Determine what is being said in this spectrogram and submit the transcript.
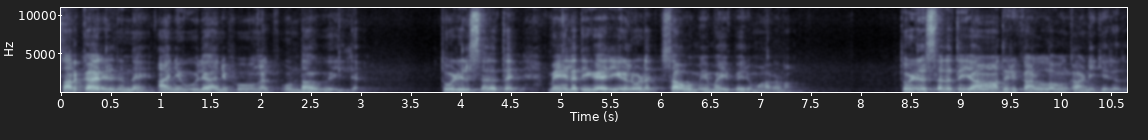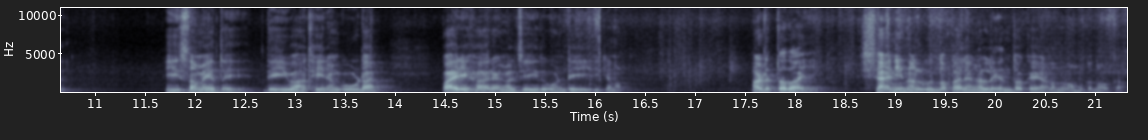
സർക്കാരിൽ നിന്ന് അനുകൂല അനുഭവങ്ങൾ ഉണ്ടാവുകയില്ല. തൊഴിൽ സ്ഥലത്ത് മേലധികാരികളോട് സൗമ്യമായി പെരുമാറണം. തൊഴിൽ സ്ഥലത്ത് യാതൊരു കള്ളവും കാണിക്കരുത്. ഈ സമയത്ത് ദൈവാധീനം കൂടാൻ പരിഹാരങ്ങൾ ചെയ്തുകൊണ്ടേയിരിക്കണം. അടുത്തതായി ശനി നൽകുന്ന ഫലങ്ങൾ എന്തൊക്കെയാണെന്ന് നമുക്ക് നോക്കാം.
